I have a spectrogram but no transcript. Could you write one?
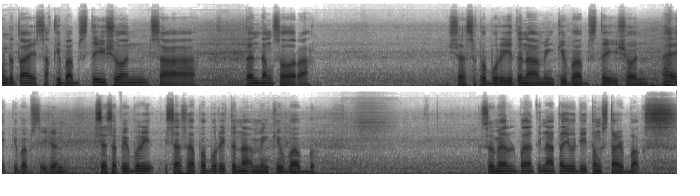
Punta tayo sa kebab station sa Tandang Sora. Isa sa paborito naming kebab station. Ay, kebab station. Isa sa paborito, isa sa paborito naming kebab. So meron pa tinatayo ditong Starbucks.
